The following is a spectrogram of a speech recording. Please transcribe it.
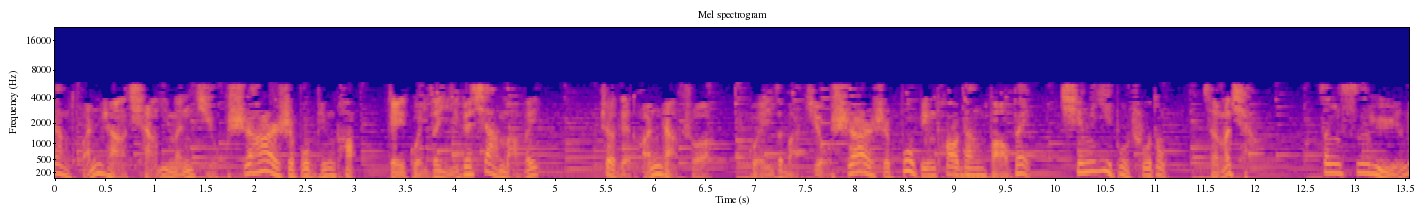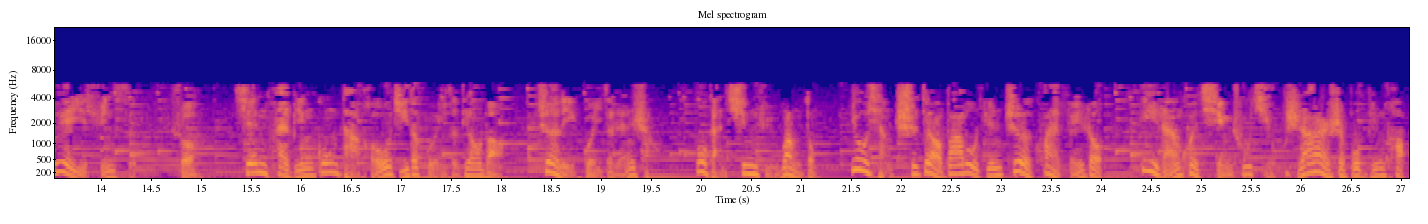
让团长抢一门九十二式步兵炮，给鬼子一个下马威。这个团长说。鬼子把九十二式步兵炮当宝贝，轻易不出动，怎么抢？曾思玉略一寻思，说：“先派兵攻打侯吉的鬼子碉堡，这里鬼子人少，不敢轻举妄动，又想吃掉八路军这块肥肉，必然会请出九十二式步兵炮，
